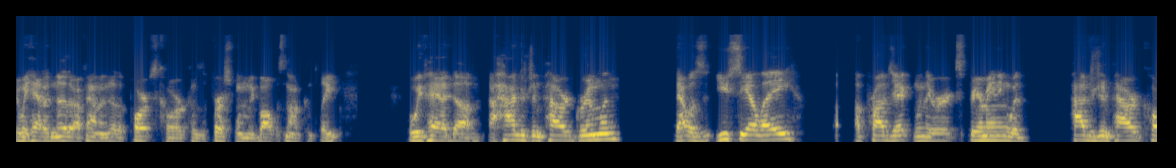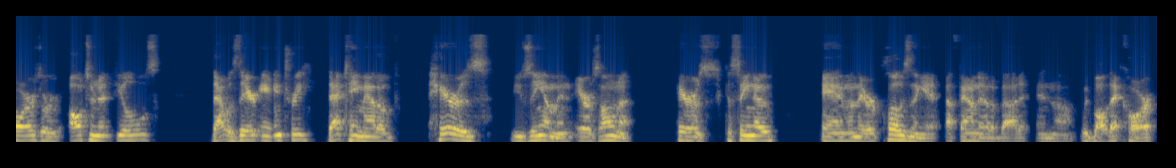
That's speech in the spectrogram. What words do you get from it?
and we had another, I found another parts car because the first one we bought was not complete. We've had uh, a hydrogen powered Gremlin. That was UCLA, a project when they were experimenting with hydrogen powered cars or alternate fuels. That was their entry. That came out of Harrah's Museum in Arizona, Harrah's Casino. And when they were closing it, I found out about it and uh, we bought that car.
